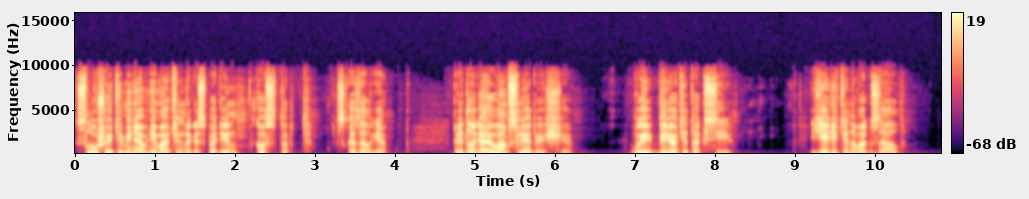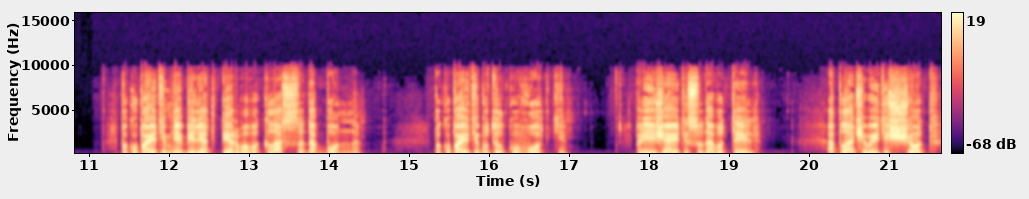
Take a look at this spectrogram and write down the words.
«Слушайте меня внимательно, господин Костерт», — сказал я. «Предлагаю вам следующее. Вы берете такси, едете на вокзал, покупаете мне билет первого класса до Бонна, покупаете бутылку водки, приезжаете сюда в отель, оплачиваете счет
